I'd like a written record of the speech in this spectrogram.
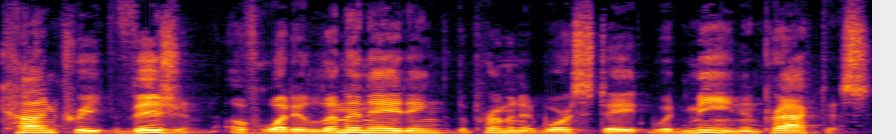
concrete vision of what eliminating the permanent war state would mean in practice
